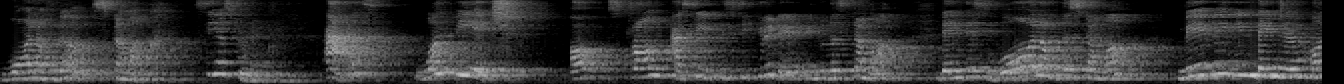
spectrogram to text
wall of the stomach. See a student. As 1 pH of strong acid is secreted into the stomach, then this wall of the stomach may be in danger or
